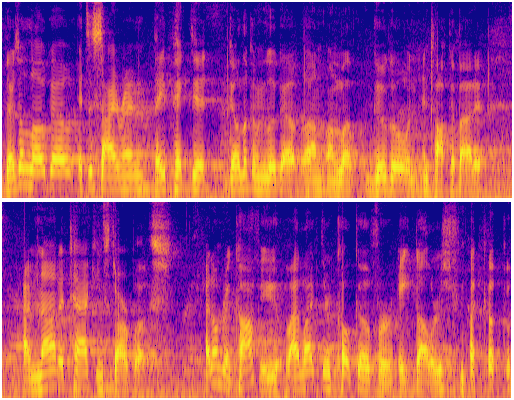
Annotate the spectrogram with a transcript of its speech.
There's a logo. It's a siren. They picked it. Go look on, on, on Google and, and talk about it. I'm not attacking Starbucks. I don't drink coffee. I like their cocoa for eight dollars for my cocoa.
